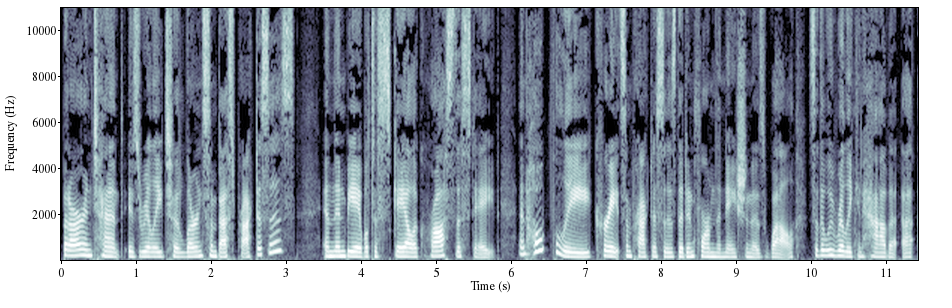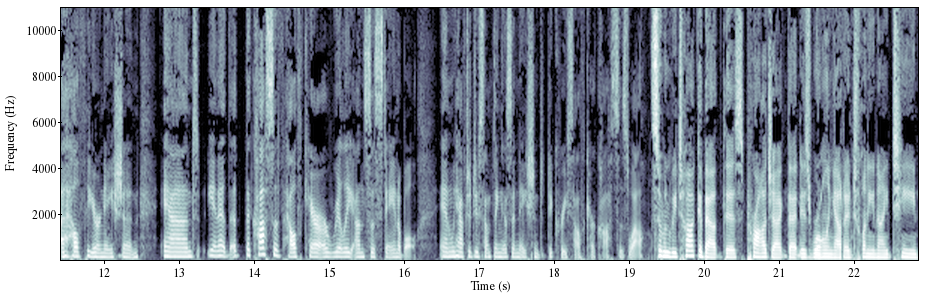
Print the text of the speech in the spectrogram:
but our intent is really to learn some best practices and then be able to scale across the state and hopefully create some practices that inform the nation as well so that we really can have a, a healthier nation. And, you know, the, the costs of healthcare are really unsustainable. And we have to do something as a nation to decrease healthcare costs as well. So when we talk about this project that is rolling out in 2019,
